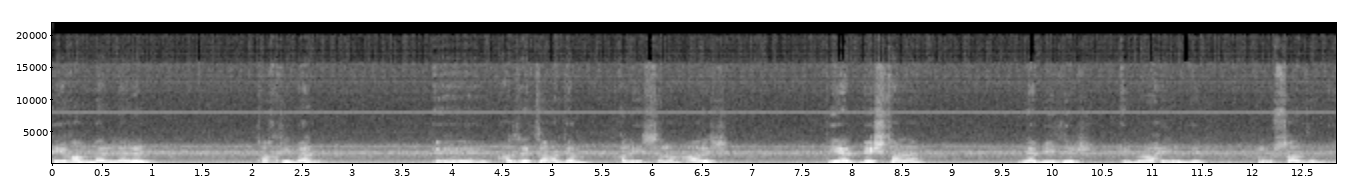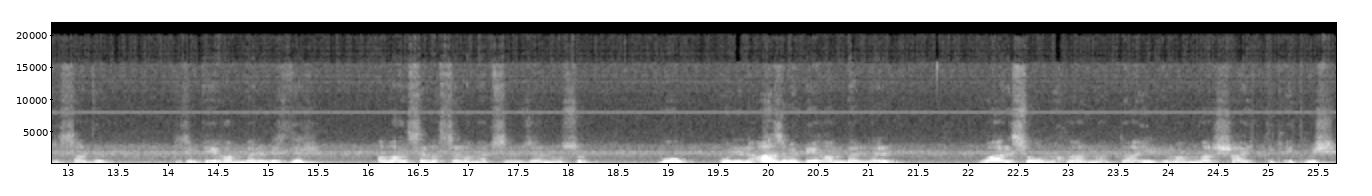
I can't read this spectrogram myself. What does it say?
peygamberlerin takriben e, Hazreti Adem Aleyhisselam hariç diğer beş tane nebidir, İbrahim'dir, Musa'dır, İsa'dır, bizim peygamberimizdir. Allah'ın selatü selam hepsinin üzerine olsun. Bu ulul azmi peygamberlerin varisi olduklarına dair imamlar şahitlik etmiş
